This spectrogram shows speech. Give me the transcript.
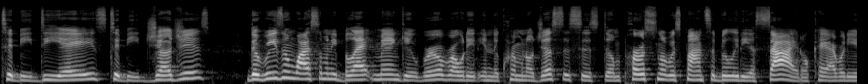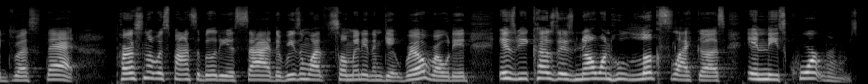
to be DAs, to be judges the reason why so many black men get railroaded in the criminal justice system, personal responsibility aside, okay, I already addressed that. Personal responsibility aside, the reason why so many of them get railroaded is because there's no one who looks like us in these courtrooms.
